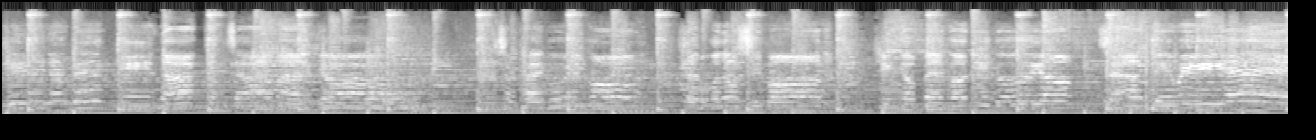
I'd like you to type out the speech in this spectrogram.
그냥 듣기나 깜짝마요 18910 대목원 50원 긴건 100원이고요 잠기 위에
